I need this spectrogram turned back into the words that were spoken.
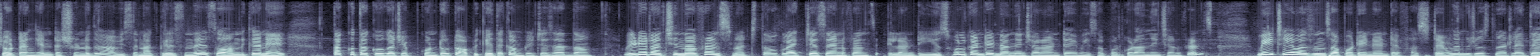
చూడటానికి ఇంట్రెస్ట్ ఉండదు. ఆ విషయం నాకు తెలిసిందే. సో అందుకనే తక్కువ తక్కువగా చెప్పుకుంటూ టాపిక్ అయితే కంప్లీట్ చేసేద్దాం. వీడియో నచ్చిందా ఫ్రెండ్స్? నచ్చితే ఒక లైక్ చేసేయండి ఫ్రెండ్స్. ఇలాంటి యూస్ఫుల్ కంటెంట్ అందించాలంటే మీ సపోర్ట్ కూడా అందించండి ఫ్రెండ్స్. మీరు చేయవలసిన సపోర్ట్ ఏంటంటే ఫస్ట్ టైం కనుక చూస్తున్నట్లయితే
